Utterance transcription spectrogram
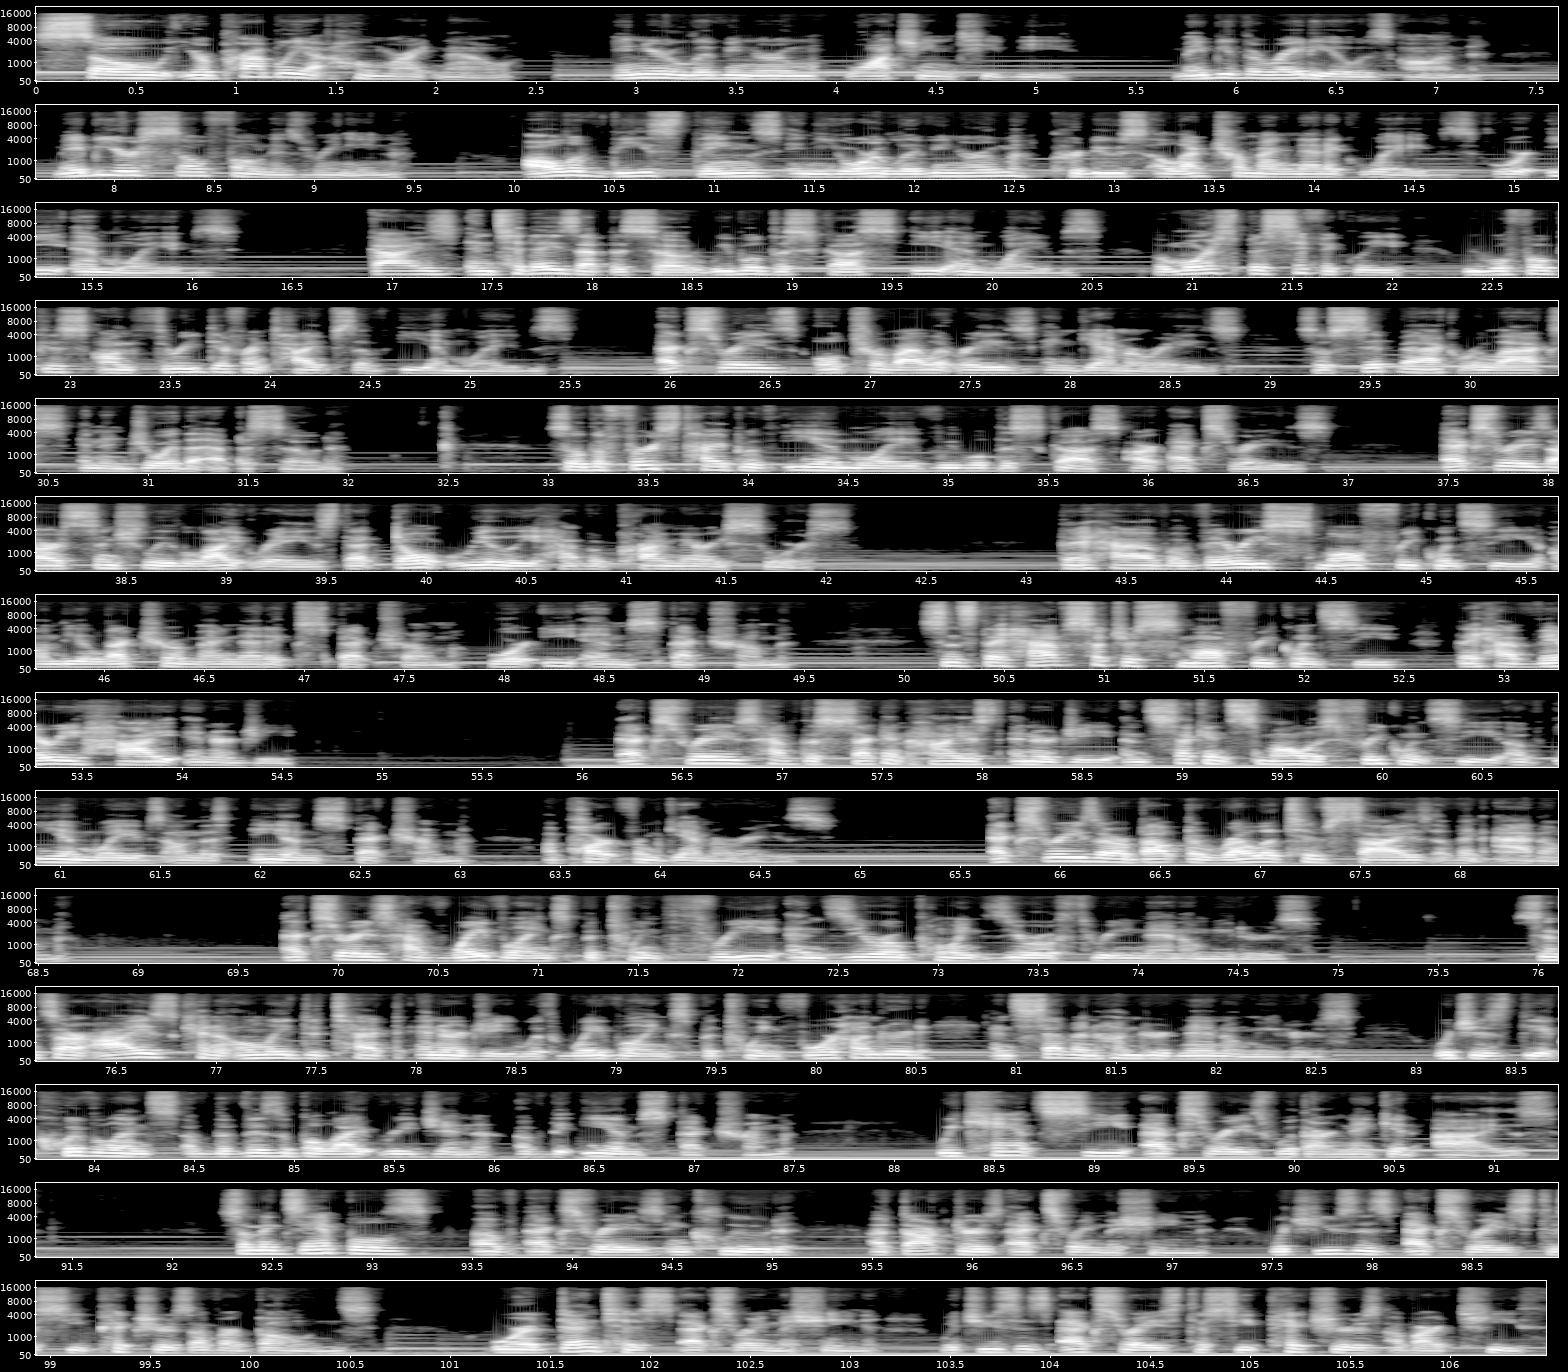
So, you're probably at home right now, in your living room watching TV. Maybe the radio is on. Maybe your cell phone is ringing. All of these things in your living room produce electromagnetic waves, or EM waves. Guys, in today's episode, we will discuss EM waves, but more specifically, we will focus on three different types of EM waves X rays, ultraviolet rays, and gamma rays. So sit back, relax, and enjoy the episode. So, the first type of EM wave we will discuss are X rays. X rays are essentially light rays that don't really have a primary source. They have a very small frequency on the electromagnetic spectrum, or EM spectrum. Since they have such a small frequency, they have very high energy. X rays have the second highest energy and second smallest frequency of EM waves on the EM spectrum, apart from gamma rays. X rays are about the relative size of an atom. X rays have wavelengths between 3 and 0.03 nanometers. Since our eyes can only detect energy with wavelengths between 400 and 700 nanometers, which is the equivalence of the visible light region of the EM spectrum, we can't see X rays with our naked eyes. Some examples of X rays include a doctor's X ray machine, which uses X rays to see pictures of our bones, or a dentist's X ray machine, which uses X rays to see pictures of our teeth.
